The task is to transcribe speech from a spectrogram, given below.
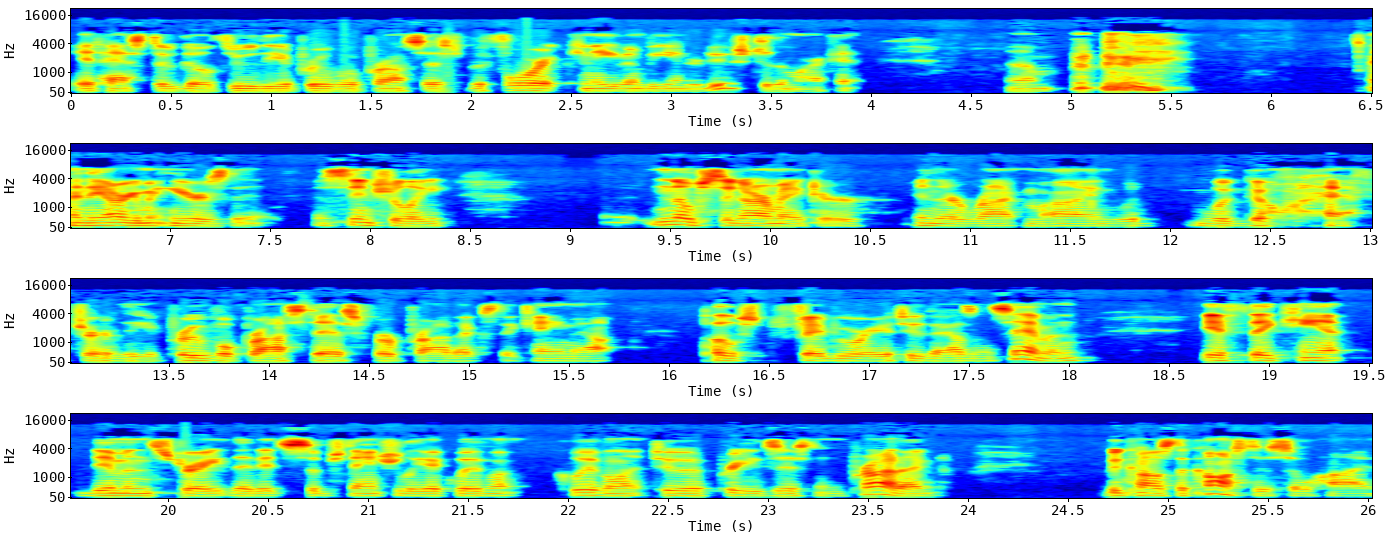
it has to go through the approval process before it can even be introduced to the market. Um, and the argument here is that essentially no cigar maker in their right mind would would go after the approval process for products that came out post February of 2007 if they can't demonstrate that it's substantially equivalent equivalent to a pre-existing product because the cost is so high.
